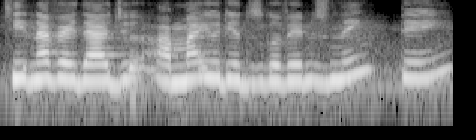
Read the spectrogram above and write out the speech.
que, na verdade, a maioria dos governos nem tem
